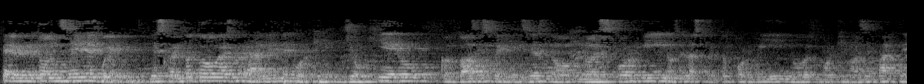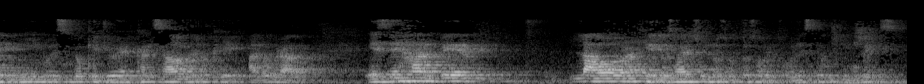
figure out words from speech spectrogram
pero entonces, bueno, les cuento todo eso realmente porque yo quiero, con todas las experiencias, no, no es por mí, no se las cuento por mí, no es porque no hace parte de mí, no es lo que yo he alcanzado, no es lo que ha logrado. Es dejar ver la obra que Dios ha hecho en nosotros, sobre todo en este último mes.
